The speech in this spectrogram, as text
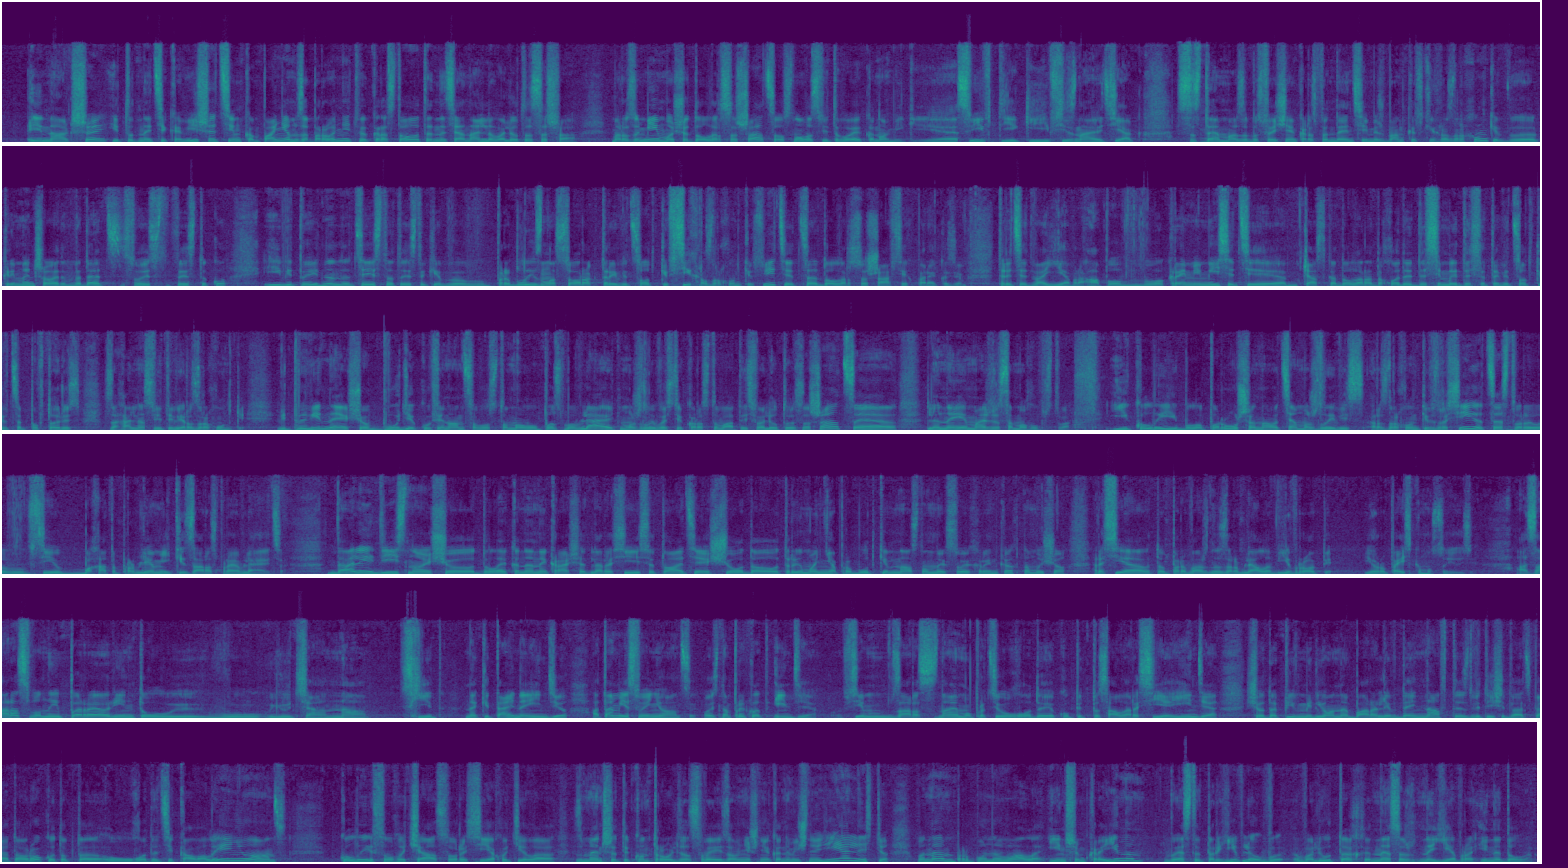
Інакше, і тут найцікавіше, цим компаніям заборонять використовувати національну валюту США. Ми розуміємо, що долар США це основа світової економіки. Е, SWIFT, який всі знають як система забезпечення кореспонденції міжбанківських розрахунків, е, крім іншого, веде свою статистику. І відповідно до цієї статистики приблизно 43% всіх розрахунків в світі це долар США всіх переказів, 32 євро. А по в окремі місяці частка долара доходить до 70%. Це повторюсь загальносвітові розрахунки. Відповідно, якщо будь-яку фінансову установу позбавляють можливості користуватись валютою США, це для неї майже самогубство. І коли було порушена оця можливість розрахунків з Росією, це створило всі багато проблем, які зараз проявляються. Далі дійсно, що далеко не найкраща для Росії ситуація щодо отримання прибутків на основних своїх ринках, тому що Росія то переважно заробляла в Європі. Європейському Союзі. А зараз вони переорієнтуються на схід, на Китай, на Індію, а там є свої нюанси. Ось, наприклад, Індія. Всім зараз знаємо про цю угоду, яку підписала Росія і Індія щодо півмільйона барелів в день нафти з 2025 року. Тобто угода цікава, але є нюанс. Коли свого часу Росія хотіла зменшити контроль за своєю зовнішньоекономічною діяльністю, вона пропонувала іншим країнам вести торгівлю в валютах не євро і не долар.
